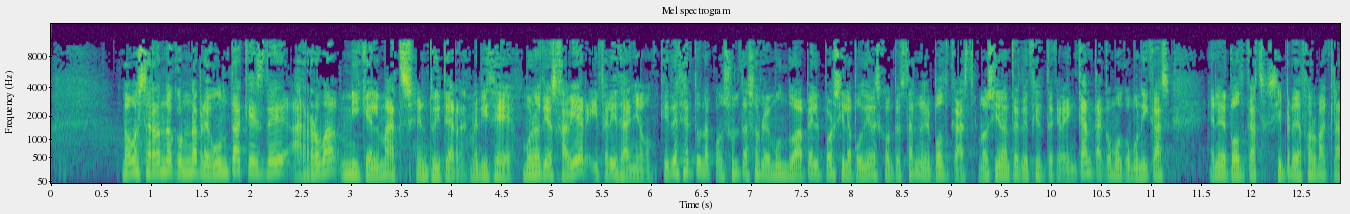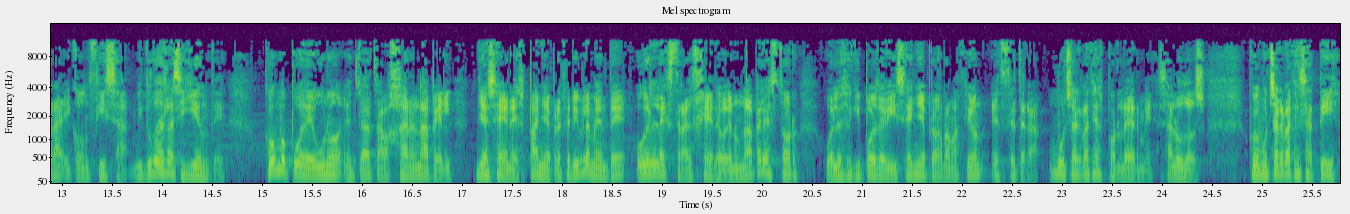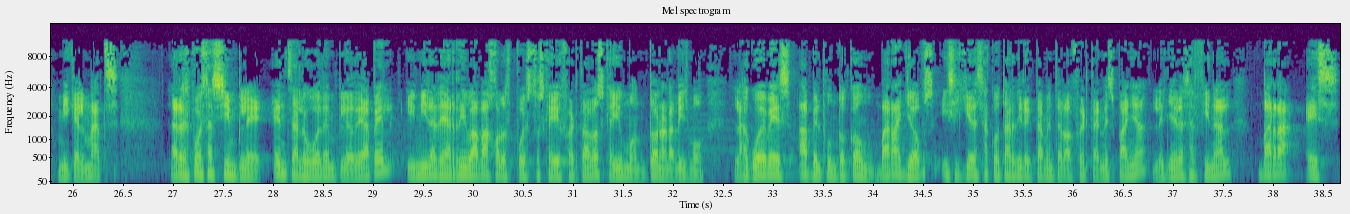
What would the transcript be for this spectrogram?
Vamos cerrando con una pregunta que es de arroba en Twitter. Me dice, buenos días Javier y feliz año. Quiero hacerte una consulta sobre el mundo Apple por si la pudieras contestar en el podcast, no sin antes decirte que me encanta cómo comunicas en el podcast siempre de forma clara y concisa. Mi duda es la siguiente, ¿cómo puede uno entrar a trabajar en Apple, ya sea en España preferiblemente o en el extranjero, en un Apple Store o en los equipos de diseño programación, etcétera? Muchas gracias por leerme. Saludos. Pues muchas gracias a ti, Miquel Mats. La respuesta es simple, entra al web de empleo de Apple y mira de arriba abajo los puestos que hay ofertados, que hay un montón ahora mismo. La web es apple.com barra jobs y si quieres acotar directamente la oferta en España, le añades al final barra es.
